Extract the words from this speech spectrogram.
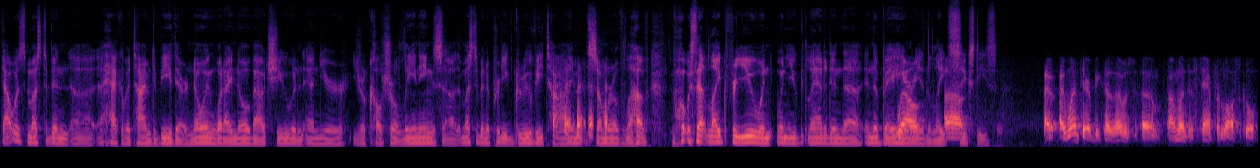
that was must have been uh, a heck of a time to be there. Knowing what I know about you and, and your your cultural leanings, uh, it must have been a pretty groovy time. Summer of Love. What was that like for you when, when you landed in the in the Bay well, Area in the late uh, '60s? I, I, went there because I was um, I went to Stanford Law School.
